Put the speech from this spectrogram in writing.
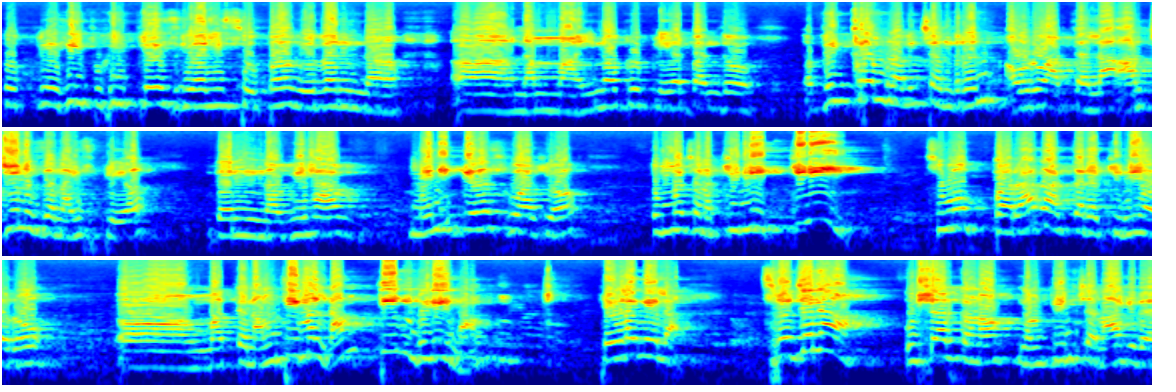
who play, he, uh, uh, ನಮ್ಮ ಇನ್ನೊಬ್ರು ಪ್ಲೇಯರ್ ಬಂದು ವಿಕ್ರಮ್ ರವಿಚಂದ್ರನ್ ಅವರು ಆಡ್ತಲ್ಲ. Arjun is a nice player then we have many players who are here ತುಂಬಾ ಚೆನ್ನಾಗಿ ಕಿನಿ ಕಿನಿ ಸೂಪರ್ ಆಗಿ ಆಡ್ತಾರೆ ಕಿನಿ ಅವರು. ಮತ್ತೆ ನಮ್ಮ ಟೀಮಲ್ಲಿ ನಮ್ಮ ಟೀಮ್ ಬಿಡಿ ನಮ್ ಹೇಳಂಗೇ ಇಲ್ಲ. ಸೃಜನಾ! ಹುಷಾರ್ ಕಣ, ನಮ್ ಟೀಮ್ ಚೆನ್ನಾಗಿದೆ.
